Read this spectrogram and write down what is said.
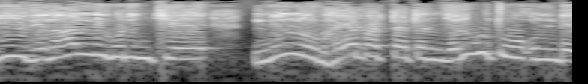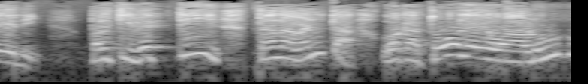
ఈ దినాన్ని గురించే నిన్ను భయపెట్టటం జరుగుతూ ఉండేది. ప్రతి వ్యక్తి తన వెంట ఒక తోలేవాడు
